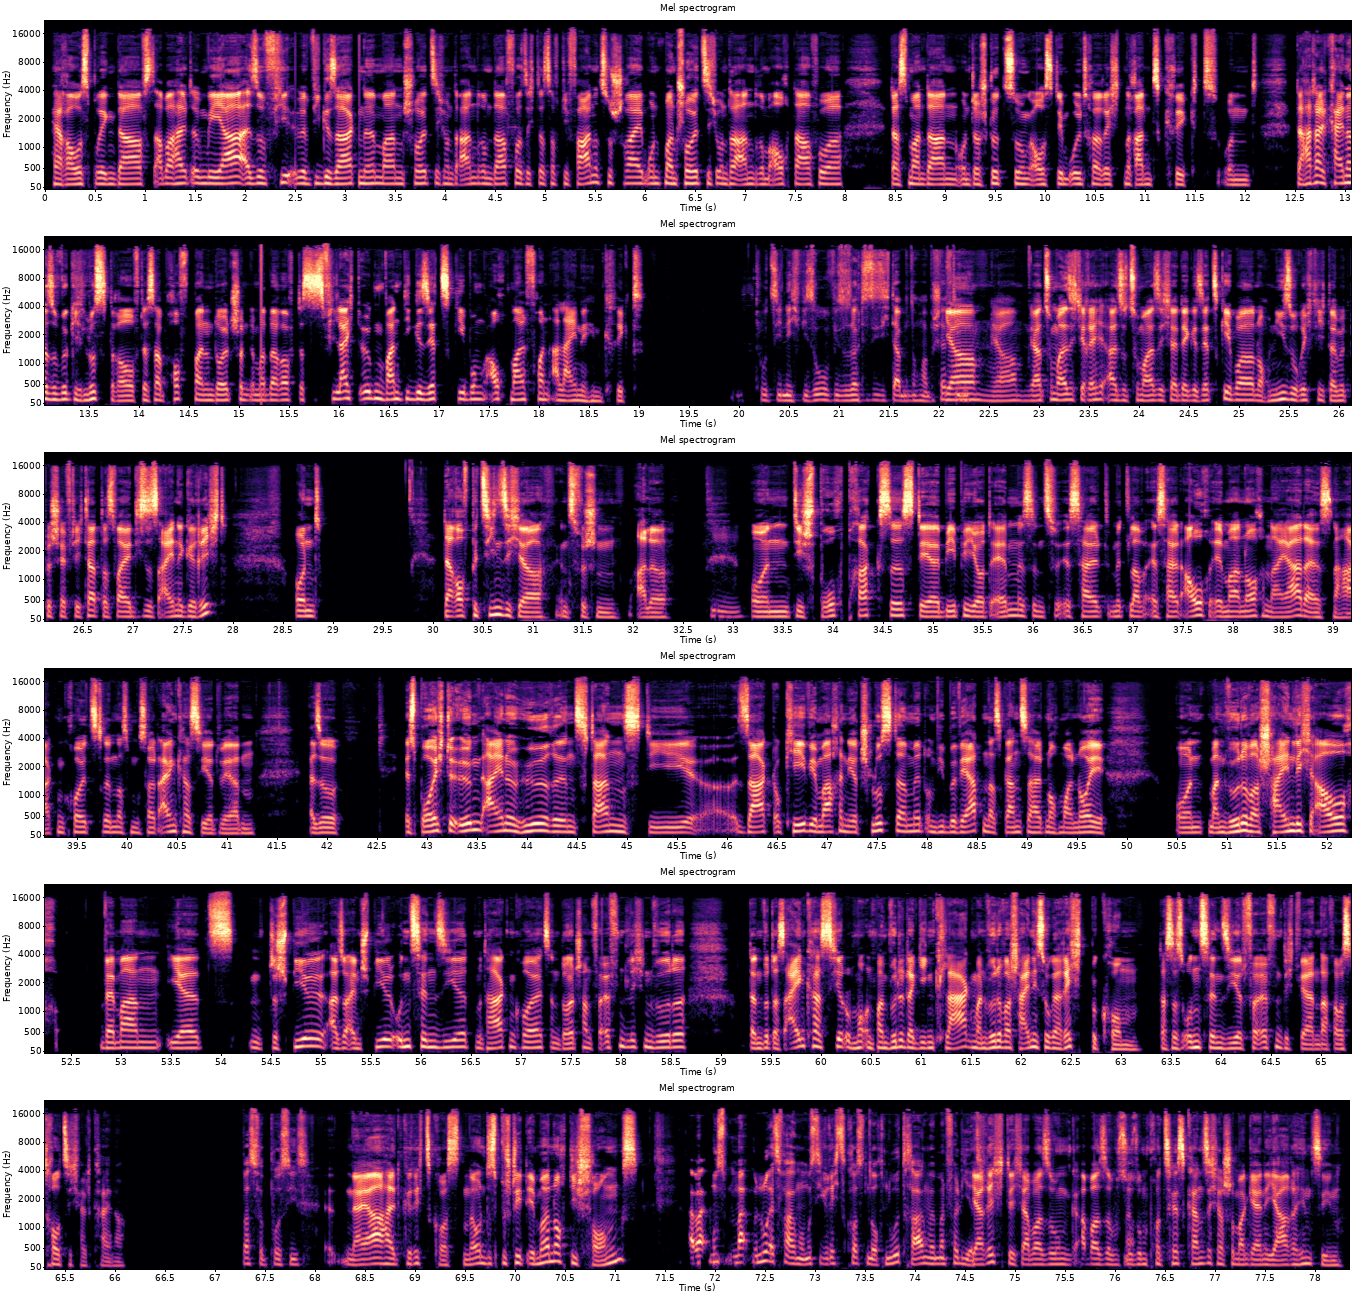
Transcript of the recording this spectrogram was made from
herausbringen darfst. Aber halt irgendwie, ja, also viel, wie gesagt, ne, man scheut sich unter anderem davor, sich das auf die Fahne zu schreiben und man scheut sich unter anderem auch davor, dass man dann Unterstützung aus dem ultrarechten Rand kriegt. Und da hat halt keiner so wirklich Lust drauf. Deshalb hofft man in Deutschland immer darauf, dass es vielleicht irgendwann die Gesetzgebung auch mal von alleine hinkriegt tut sie nicht. Wieso? Wieso sollte sie sich damit nochmal beschäftigen? Ja, ja, ja, zumal sich die also zumal sich ja der Gesetzgeber noch nie so richtig damit beschäftigt hat. Das war ja dieses eine Gericht. Und darauf beziehen sich ja inzwischen alle. Mhm. Und die Spruchpraxis der BPJM ist, ist halt mittlerweile ist halt auch immer noch, naja, da ist ein Hakenkreuz drin, das muss halt einkassiert werden. Also es bräuchte irgendeine höhere Instanz, die äh, sagt, okay, wir machen jetzt Schluss damit und wir bewerten das Ganze halt nochmal neu. Und man würde wahrscheinlich auch, wenn man jetzt das Spiel, also ein Spiel unzensiert mit Hakenkreuz in Deutschland veröffentlichen würde dann wird das einkassiert und man, und man würde dagegen klagen. Man würde wahrscheinlich sogar Recht bekommen, dass es unzensiert veröffentlicht werden darf, aber es traut sich halt keiner. Was für Pussys? Äh, naja, halt Gerichtskosten. Ne? Und es besteht immer noch die Chance. Aber muss, nur als Frage, man muss die Gerichtskosten doch nur tragen, wenn man verliert. Ja, richtig, aber so ein, aber so, so, so ein Prozess kann sich ja schon mal gerne Jahre hinziehen.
